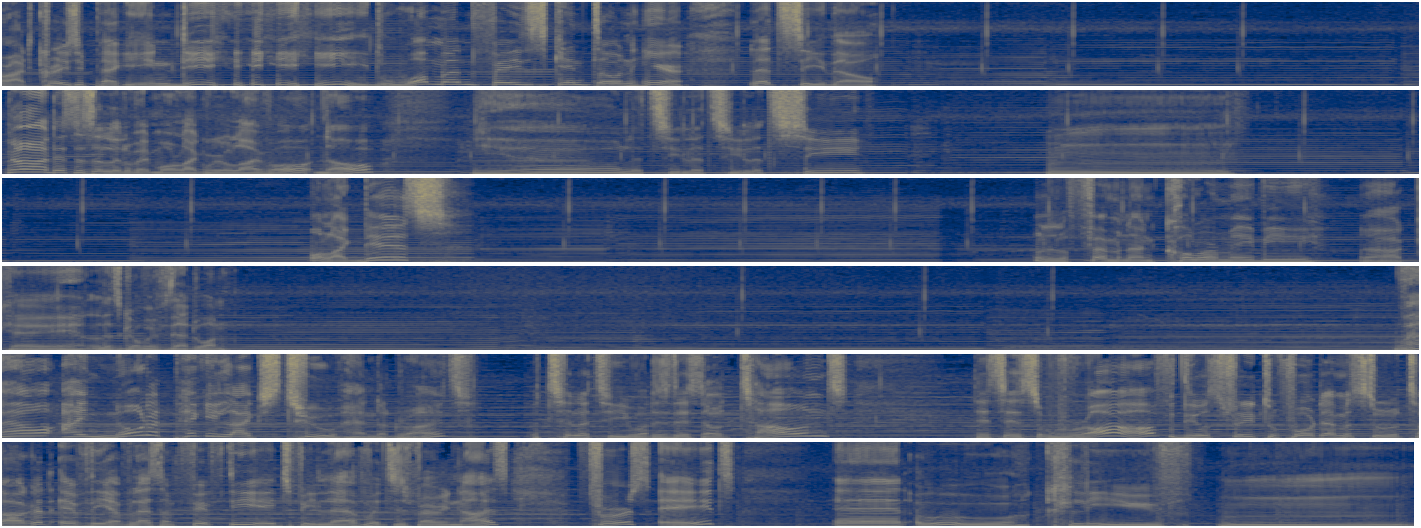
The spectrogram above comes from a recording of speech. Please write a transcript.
Alright, Crazy Peggy, indeed. Woman face skin tone here. Let's see though. Ah, this is a little bit more like real life. Oh, no? Yeah, let's see, let's see, let's see. Hmm. More like this. A little feminine color maybe. Okay, let's go with that one. Well, I know that Peggy likes two-handed, right? Utility, what is this though? Taunt? This is rough, deals 3 to 4 damage to the target if they have less than 50 HP left, which is very nice. First aid. And, ooh, cleave. Hmm.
